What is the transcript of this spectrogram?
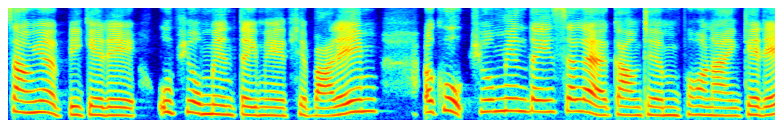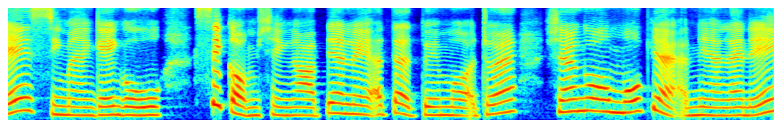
ဆောင်ရွက်ပေးခဲ့တဲ့ဦးဖြိုးမင်းသိမ်းပဲဖြစ်ပါတယ်။အခုဖြိုးမင်းသိမ်းဆက်လက်အကောင့်ထဲပေါ်နိုင်ခဲ့တဲ့စီမံကိန်းကိုစစ်ကော်မရှင်ကပြန်လည်အသက်သွင်းမှုအတွက်ရန်ကုန်မိုးပြန်အမြန်လန်းနဲ့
